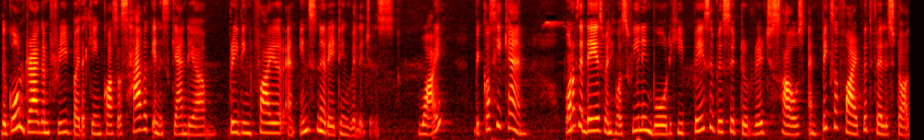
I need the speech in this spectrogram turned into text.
The gold dragon freed by the king causes havoc in Iskandia, breathing fire and incinerating villages. Why? Because he can. One of the days when he was feeling bored, he pays a visit to Ridge's house and picks a fight with Phelistoth,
